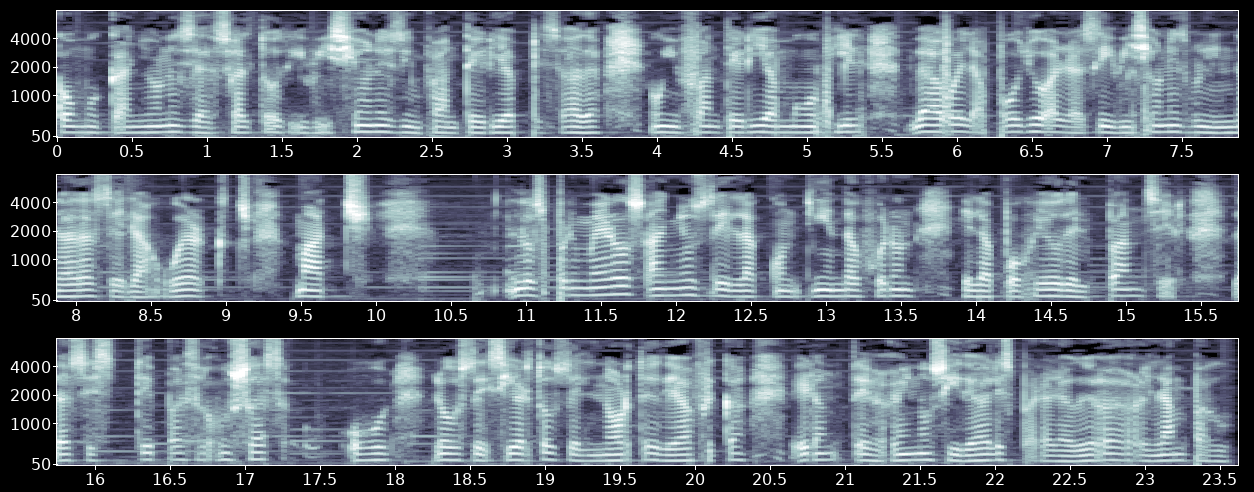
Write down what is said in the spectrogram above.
como cañones de asalto, divisiones de infantería pesada o infantería móvil daba el apoyo a las divisiones blindadas de la Wehrmacht. Los primeros años de la contienda fueron el apogeo del Panzer. Las estepas rusas o los desiertos del norte de África eran terrenos ideales para la guerra relámpago.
